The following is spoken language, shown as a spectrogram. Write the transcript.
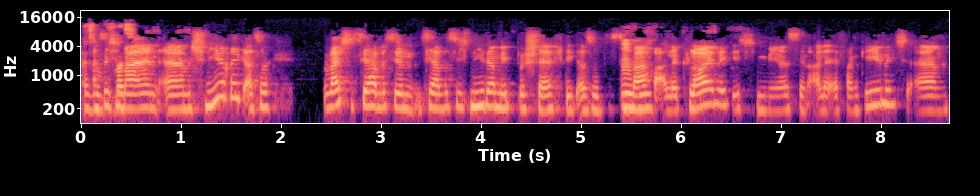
Also, also ich meine, ähm, schwierig, also weißt du, sie haben, sich, sie haben sich nie damit beschäftigt. Also sie mhm. waren alle gläubig, ich, wir sind alle evangelisch, ähm,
